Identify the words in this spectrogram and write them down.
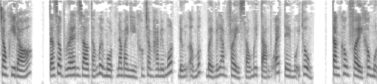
Trong khi đó, giá dầu Brent giao tháng 11 năm 2021 đứng ở mức 75,68 USD mỗi thùng, tăng 0,01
